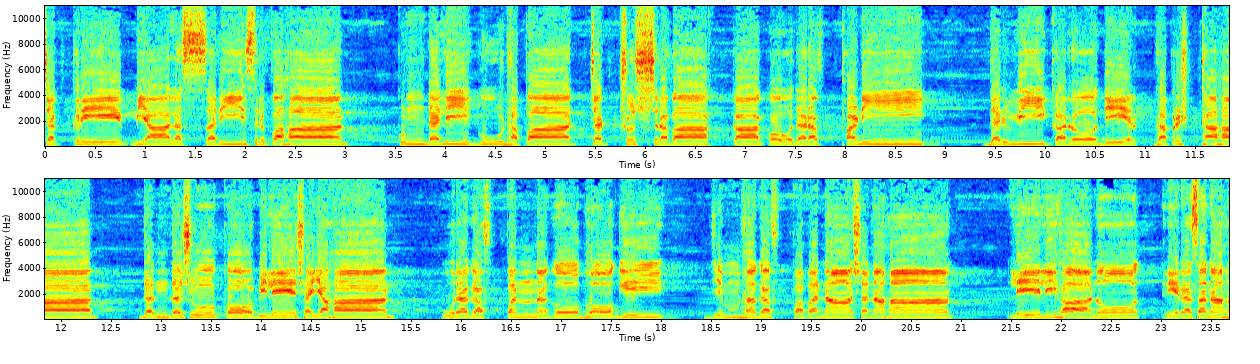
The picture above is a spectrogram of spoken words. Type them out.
चक्री व्यालः सरीसृपः कुण्डलीगूढपाच्चक्षुश्रवाः काकोदरः फणी। दर्वीकरो दीर्घपृष्ठः। दन्दशूको विलेशयः। उरगः पन्नगो भोगी। जिह्मगः पवनाशनः। लेलिहानोद्विरसनः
